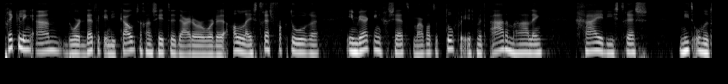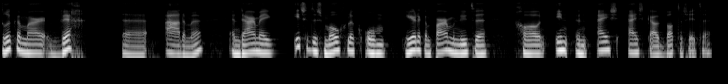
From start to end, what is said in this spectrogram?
prikkeling aan door letterlijk in die kou te gaan zitten. Daardoor worden allerlei stressfactoren in werking gezet. Maar wat het toffe is met ademhaling, ga je die stress niet onderdrukken, maar wegademen. en daarmee is het dus mogelijk om heerlijk een paar minuten gewoon in een ijs, ijskoud bad te zitten.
